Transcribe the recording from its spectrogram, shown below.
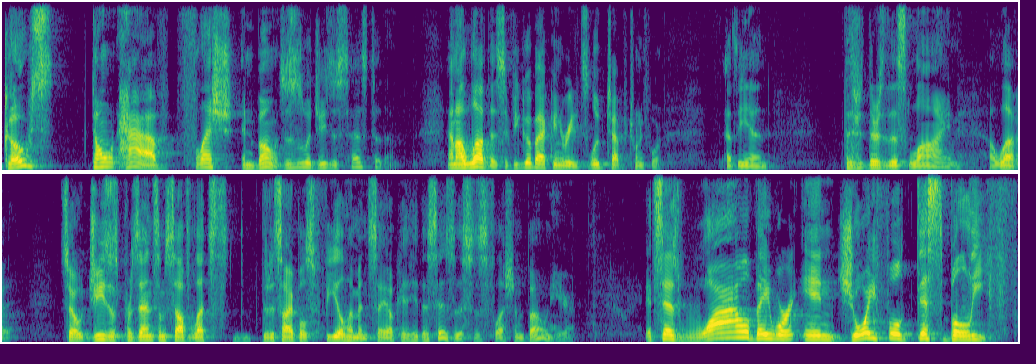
Ghosts don't have flesh and bones. This is what Jesus says to them. And I love this. If you go back and read, it's Luke chapter 24 at the end. There's this line. I love it. So Jesus presents himself, lets the disciples feel him and say, okay, this is, this is flesh and bone here. It says, while they were in joyful disbelief.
